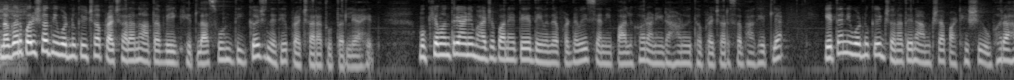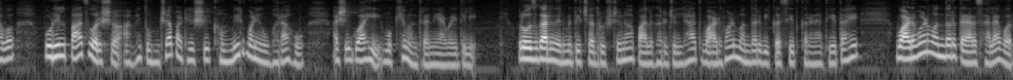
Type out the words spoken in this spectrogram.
नगर परिषद निवडणुकीच्या प्रचारानं आता वेग घेतला असून दिग्गज नेते प्रचारात उतरले आहेत. मुख्यमंत्री आणि भाजपा नेते देवेंद्र फडणवीस यांनी पालघर आणि डहाणू इथं प्रचारसभा घेतल्या. येत्या निवडणुकीत जनतेनं आमच्या पाठीशी उभं राहावं. पुढील पाच वर्ष आम्ही तुमच्या पाठीशी खंबीरपणे उभं राहू अशी ग्वाही मुख्यमंत्र्यांनी यावेळी दिली. रोजगार निर्मितीच्या दृष्टीनं पालघर जिल्ह्यात वाढवण बंदर विकसित करण्यात येत आहे. वाढवण बंदर तयार झाल्यावर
